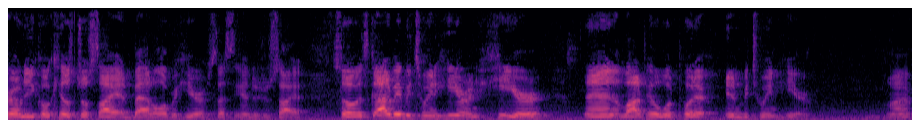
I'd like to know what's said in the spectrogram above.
Pharaoh Necho kills Josiah in battle over here, so that's the end of Josiah. So it's got to be between here and here, and a lot of people would put it in between here. All right?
